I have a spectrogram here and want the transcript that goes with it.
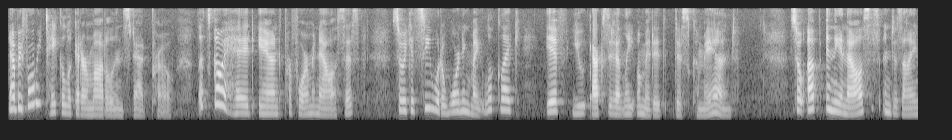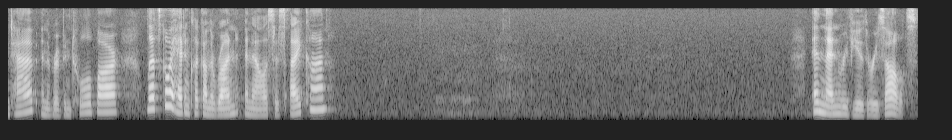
Now before we take a look at our model in STAAD Pro, let's go ahead and perform analysis so we can see what a warning might look like if you accidentally omitted this command. So up in the Analysis and Design tab in the ribbon toolbar, let's go ahead and click on the Run Analysis icon. And then review the results.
